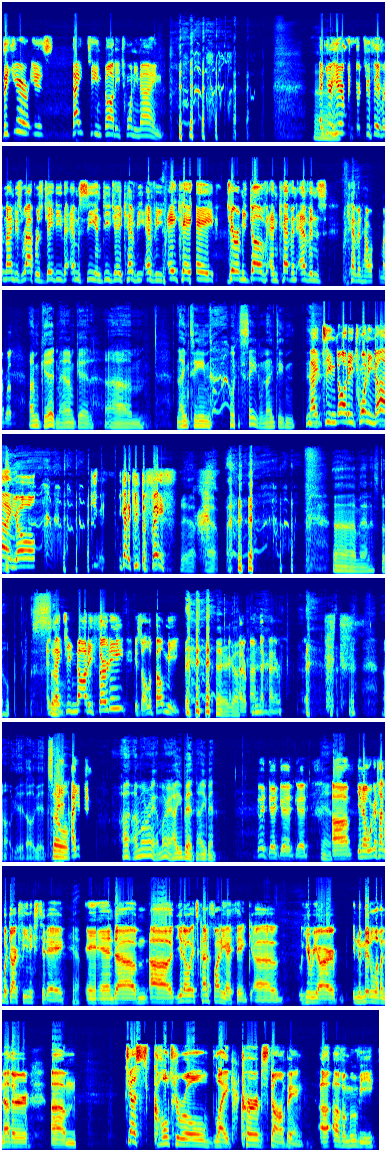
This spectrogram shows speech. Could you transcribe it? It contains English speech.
the year is 19 naughty 29. And you're Uh, here with your two favorite 90s rappers, JD the MC and DJ Kevy Evie, aka Jeremy Dove and Kevin Evans. Kevin, how are you, my brother? I'm good, man. I'm good. Um, 19. What'd you say? 19. 19 naughty 29, y'all. Keep- you got to keep the faith. Yeah. yeah. uh, man, that's dope. And So, 19 naughty 30 is all about me. there you go. Kind of rhyme, that kind of. All good. All good. How So, you, how you I, I'm all right. I'm all right. How you been? How you been? Good, good, good, good. Yeah. Um, you know, we're going to talk about Dark Phoenix today. Yeah. And, um, uh, you know, it's kind of funny, I think. Uh, here we are in the middle of another um, just cultural, like, curb stomping uh, of a movie.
